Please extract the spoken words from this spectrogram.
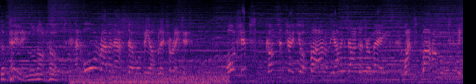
the paling will not hold. And all Rabanastre will be obliterated. All ships, contact Concentrate your fire on the Alexander's remains once Bahamut is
